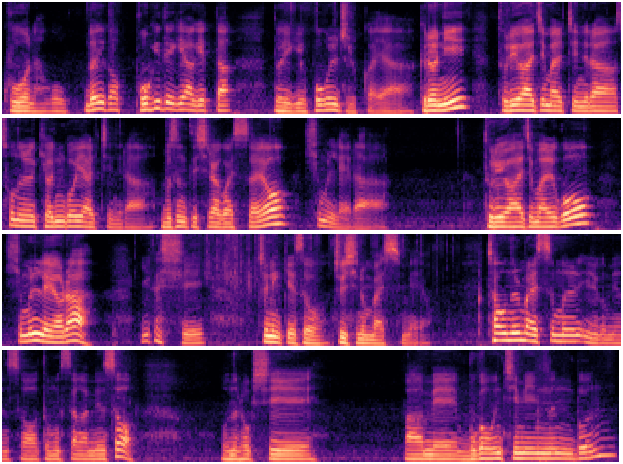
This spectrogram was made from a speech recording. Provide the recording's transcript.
구원하고 너희가 복이 되게 하겠다. 너에게 복을 줄 거야. 그러니 두려워하지 말지니라 손을 견고히 할지니라. 무슨 뜻이라고 했어요? 힘을 내라. 두려워하지 말고 힘을 내어라. 이것이 주님께서 주시는 말씀이에요. 자, 오늘 말씀을 읽으면서 또 묵상하면서 오늘 혹시 마음에 무거운 짐이 있는 분,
